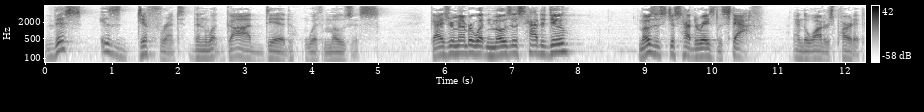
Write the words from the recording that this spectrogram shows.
this is different than what God did with Moses. Guys, remember what Moses had to do? Moses just had to raise the staff and the waters parted.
